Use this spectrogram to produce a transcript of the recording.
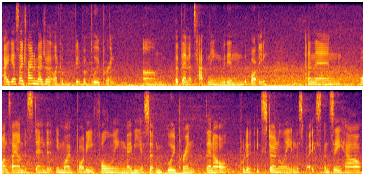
I guess I try and imagine it like a bit of a blueprint, um, but then it's happening within the body. And then once I understand it in my body, following maybe a certain blueprint, then I'll put it externally in the space and see how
